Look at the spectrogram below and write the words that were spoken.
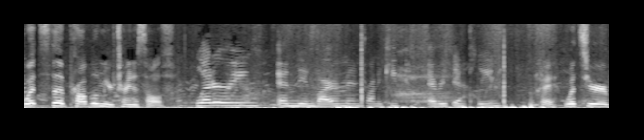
What's the problem you're trying to solve? Littering and the environment, trying to keep everything clean. Okay. What's your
